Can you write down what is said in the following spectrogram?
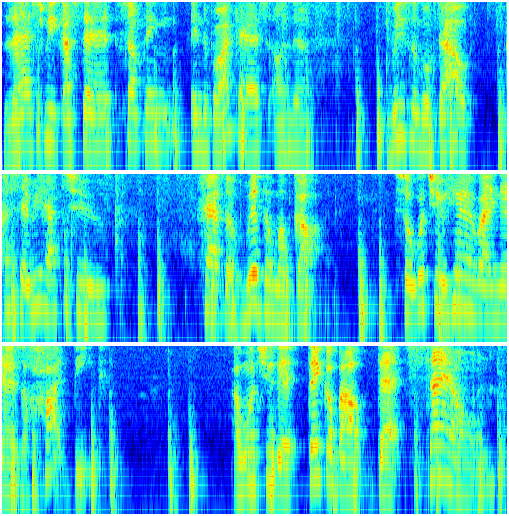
Last week I said something in the broadcast on the reasonable doubt. I said we have to have the rhythm of God. So what you're hearing right now is a heartbeat. I want you to think about that sound.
